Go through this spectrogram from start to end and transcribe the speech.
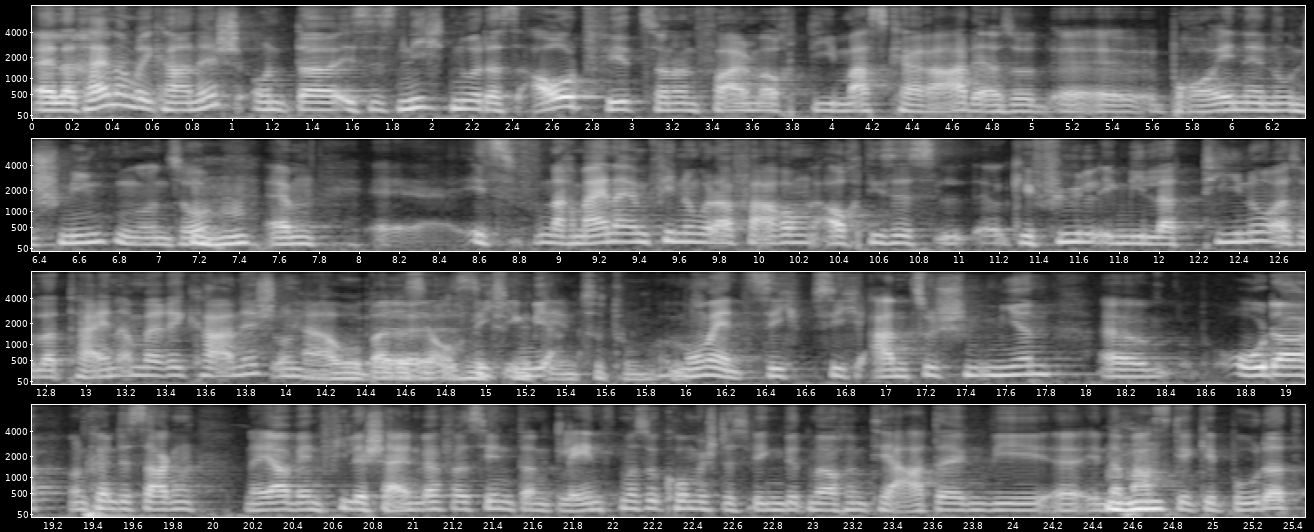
So, äh, lateinamerikanisch und da ist es nicht nur das Outfit, sondern vor allem auch die Maskerade, also äh, äh, Bräunen und Schminken und so. Mhm. Ähm, äh, ist nach meiner Empfindung oder Erfahrung auch dieses äh, Gefühl irgendwie Latino, also lateinamerikanisch und Ja, wobei das ja auch sich nichts mit irgendwie- dem zu tun hat. Moment, sich, sich anzuschmieren. ähm, oder man könnte sagen, naja, wenn viele Scheinwerfer sind, dann glänzt man so komisch, deswegen wird man auch im Theater irgendwie äh, Mhm. in der Maske gepudert.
